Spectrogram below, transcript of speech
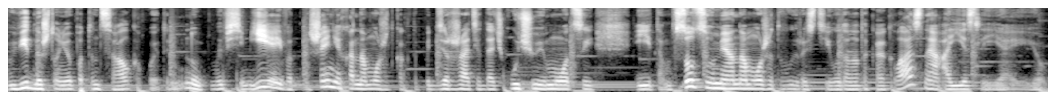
видно, что у нее потенциал какой-то. Ну, мы в семье и в отношениях она может как-то поддержать и дать кучу эмоций, и там в социуме она может вырасти, и вот она такая классная, а если я ее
